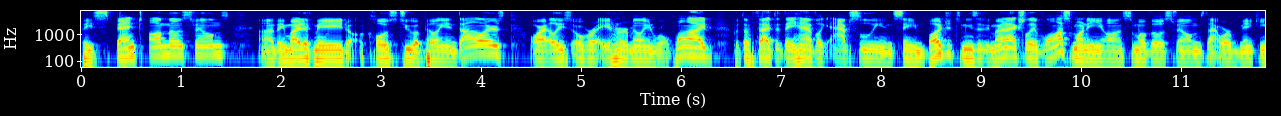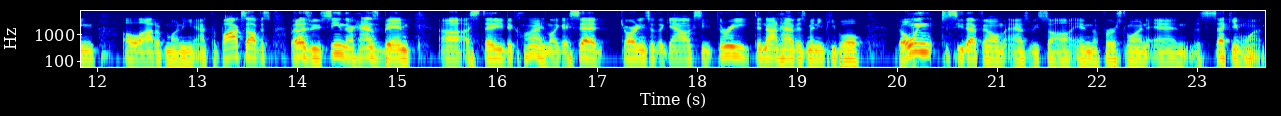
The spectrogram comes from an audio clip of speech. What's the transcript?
they spent on those films. Uh, they might have made close to a billion dollars, or at least over 800 million worldwide. But the fact that they have like absolutely insane budgets means that they might actually have lost money on some of those films that were making a lot of money at the box office. But as we've seen, there has been uh, a steady decline. Like I said, Guardians of the Galaxy 3 did not have as many people going to see that film as we saw in the first one and the second one.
